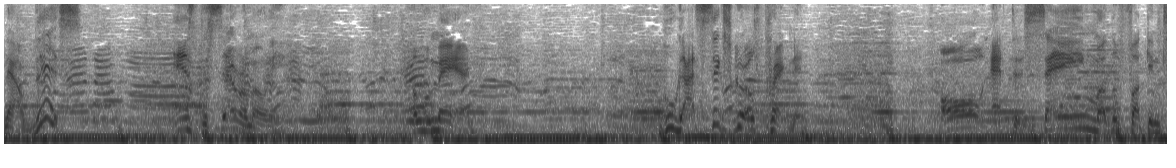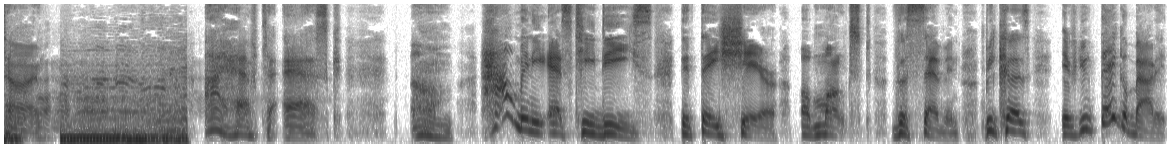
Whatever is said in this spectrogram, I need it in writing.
Now, this is the ceremony of a man who got six girls pregnant all at the same motherfucking time. I have to ask, um, how many STDs did they share amongst the seven? Because if you think about it,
